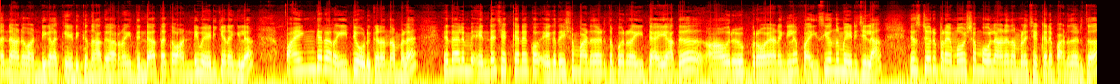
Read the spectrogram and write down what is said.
തന്നെയാണ് വണ്ടികളൊക്കെ എടുക്കുന്നത്. അത് കാരണം ഇതിന്റെ അകത്തൊക്കെ വണ്ടി മേടിക്കണമെങ്കിൽ ഭയങ്കര റേറ്റ് കൊടുക്കണം നമ്മൾ എന്തായാലും എന്റെ ചെക്കനെ ഏകദേശം പണിതെടുത്തപ്പോൾ ഒരു റേറ്റ് ആയി. അത് ആ ഒരു ബ്രോ ആണെങ്കിൽ പൈസയൊന്നും മേടിച്ചില്ല. ജസ്റ്റ് ഒരു പ്രമോഷൻ പോലാണ് നമ്മൾ ചെക്കനെ പണിതെടുത്തത്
